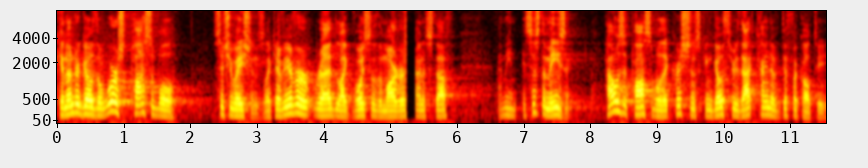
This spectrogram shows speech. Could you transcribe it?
can undergo the worst possible situations? Like, have you ever read, like, Voice of the Martyrs kind of stuff? I mean, it's just amazing. How is it possible that Christians can go through that kind of difficulty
